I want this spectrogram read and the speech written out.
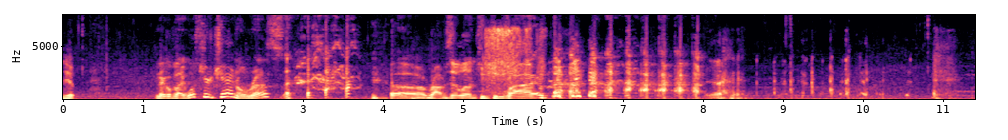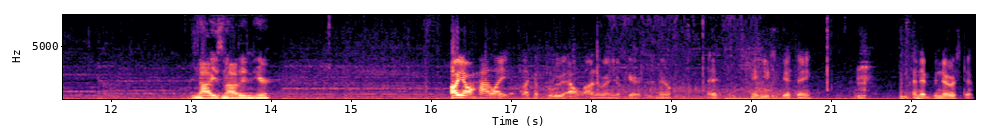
Yep. And they're gonna be like, "What's your channel, Russ?" uh, Robzilla two two five. Yeah. Nah, he's not in here. Oh, y'all highlight like a blue outline around your characters now. It can't used to be a thing. I never even noticed it.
